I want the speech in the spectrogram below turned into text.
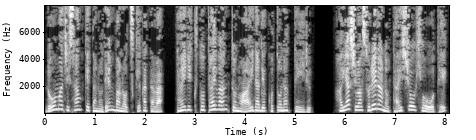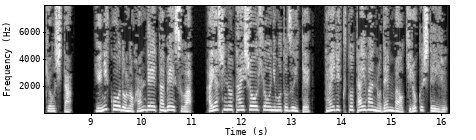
ローマ字3桁の電波の付け方は、大陸と台湾との間で異なっている。林はそれらの対象表を提供した。ユニコードのファンデータベースは、林の対象表に基づいて、大陸と台湾の電波を記録している。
